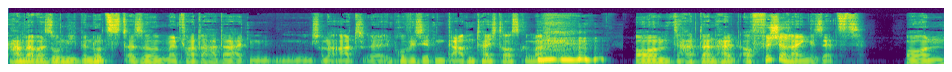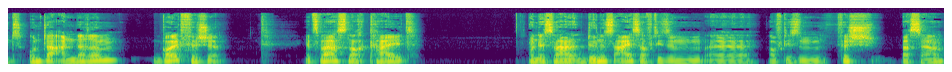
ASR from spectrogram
haben wir aber so nie benutzt. Also, mein Vater hat da halt ein, so eine Art äh, improvisierten Gartenteich draus gemacht und hat dann halt auch Fische reingesetzt. Und unter anderem Goldfische. Jetzt war es noch kalt und es war dünnes Eis auf diesem, äh, auf diesem Fischbassin.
